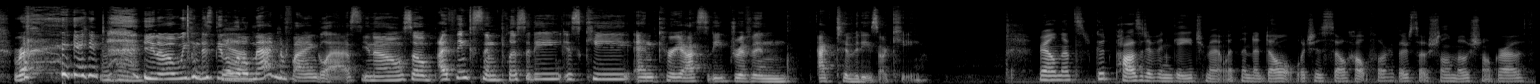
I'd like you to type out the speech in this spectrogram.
right? Mm-hmm. you know, we can just get yeah. a little magnifying glass, you know? So I think simplicity is key and curiosity driven activities are key. Well, and that's good positive engagement with an adult, which is so helpful for their social emotional growth.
